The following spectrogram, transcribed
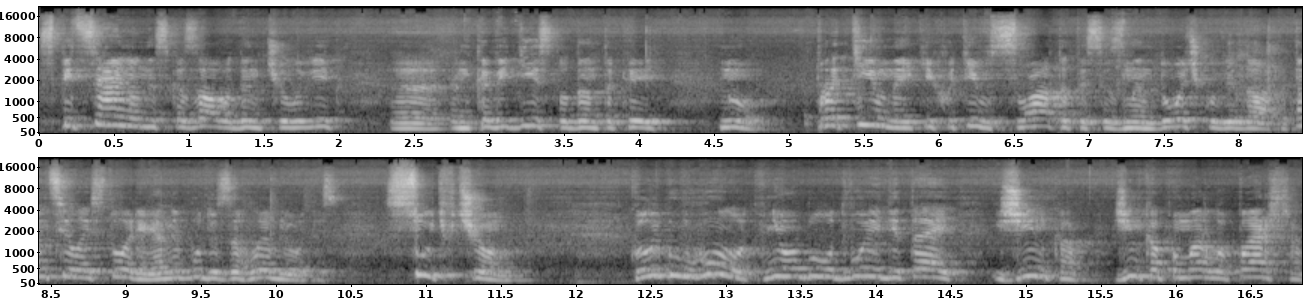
Спеціально не сказав один чоловік, е, НКВДіст, один такий, ну, противний, який хотів свататися з ним, дочку віддати. Там ціла історія, я не буду заглиблюватись. Суть в чому? Коли був голод, в нього було двоє дітей і жінка. Жінка померла перша.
